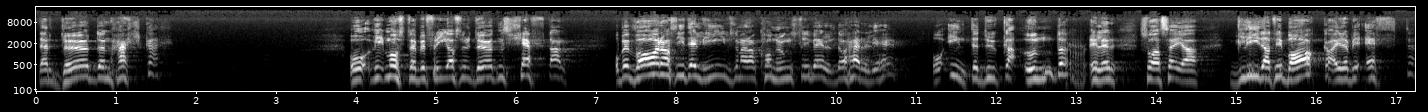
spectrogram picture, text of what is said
där döden härskar. Och vi måste befrias ur dödens käftar och bevaras i det liv som är av konungslig välde och härlighet och inte duka under eller så att säga glida tillbaka eller bli efter.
